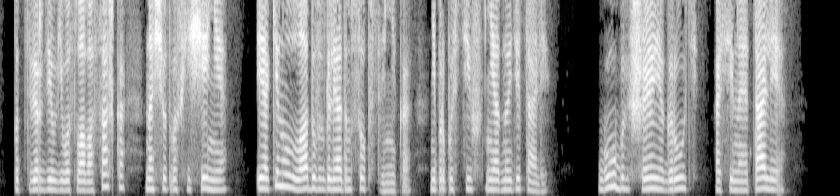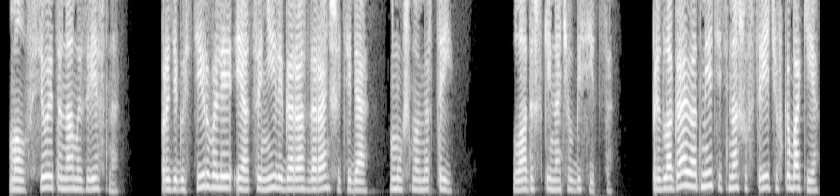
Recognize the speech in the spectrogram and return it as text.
— подтвердил его слова Сашка, — насчет восхищения и окинул Ладу взглядом собственника, не пропустив ни одной детали. Губы, шея, грудь, осиная талия. Мол, все это нам известно. Продегустировали и оценили гораздо раньше тебя, муж номер три. Ладожский начал беситься. «Предлагаю отметить нашу встречу в кабаке».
